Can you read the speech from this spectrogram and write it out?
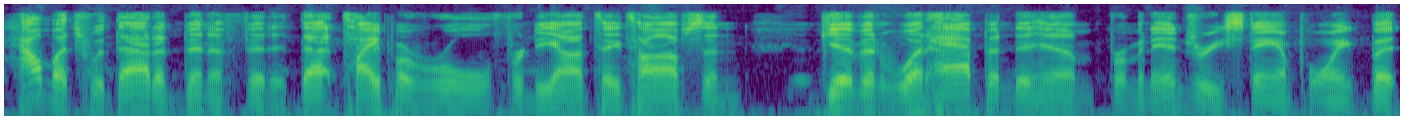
How much would that have benefited, that type of rule for Deionte Thompson, given what happened to him from an injury standpoint? But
